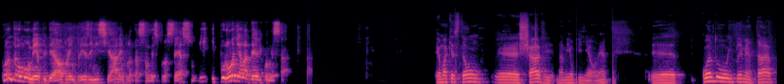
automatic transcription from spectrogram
quando é o momento ideal para a empresa iniciar a implantação desse processo e, e por onde ela deve começar? É uma questão é, chave, na minha opinião. Né? É, quando implementar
